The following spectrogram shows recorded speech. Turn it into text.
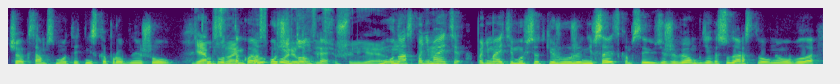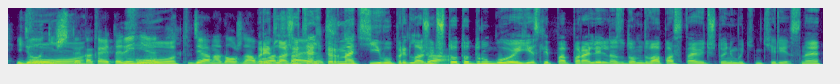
человек сам смотрит низкопробное шоу. Я Тут вот такое очень тонкое. Здесь уж, Илья. У нас, понимаете, угу. понимаете, мы все-таки же уже не в Советском Союзе живем, где государство, у него была идеологическая вот, какая-то линия, вот. где она должна была Предложить альтернативу, предложить да. что-то другое, если параллельно с Дом-2 поставить что-нибудь интересное,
